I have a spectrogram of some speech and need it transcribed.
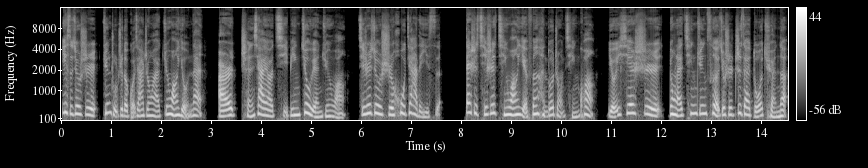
意思就是君主制的国家中啊，君王有难，而臣下要起兵救援君王，其实就是护驾的意思。但是其实秦王也分很多种情况，有一些是用来清君侧，就是志在夺权的，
